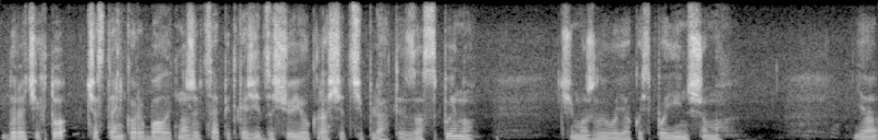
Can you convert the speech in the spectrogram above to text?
До речі, хто частенько рибалить на живця, підкажіть, за що його краще чіпляти? За спину чи можливо якось по-іншому. Я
